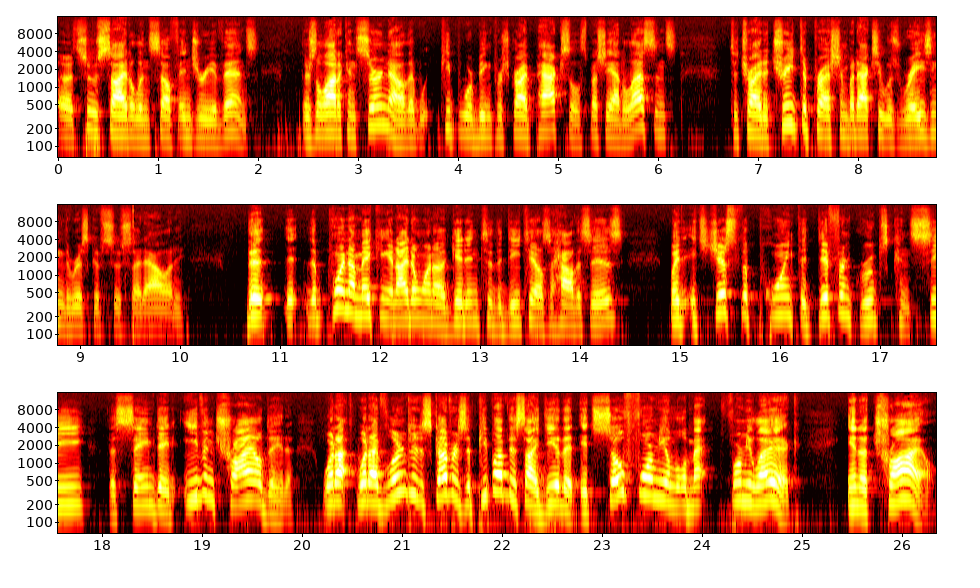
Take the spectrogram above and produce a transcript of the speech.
uh, suicidal and self-injury events. There's a lot of concern now that people were being prescribed Paxil, especially adolescents, to try to treat depression, but actually was raising the risk of suicidality. The, the, the point I'm making, and I don't want to get into the details of how this is, but it's just the point that different groups can see the same data, even trial data. What, I, what I've learned to discover is that people have this idea that it's so formula, formulaic in a trial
